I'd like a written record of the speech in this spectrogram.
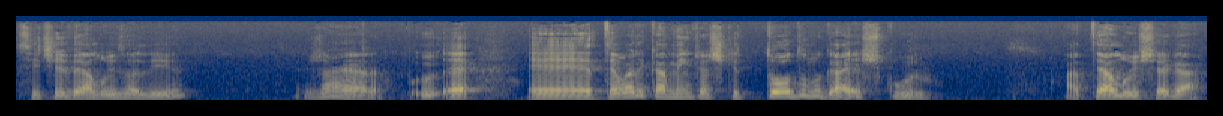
Se tiver a luz ali, já era. É, é, teoricamente, acho que todo lugar é escuro até a luz chegar.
